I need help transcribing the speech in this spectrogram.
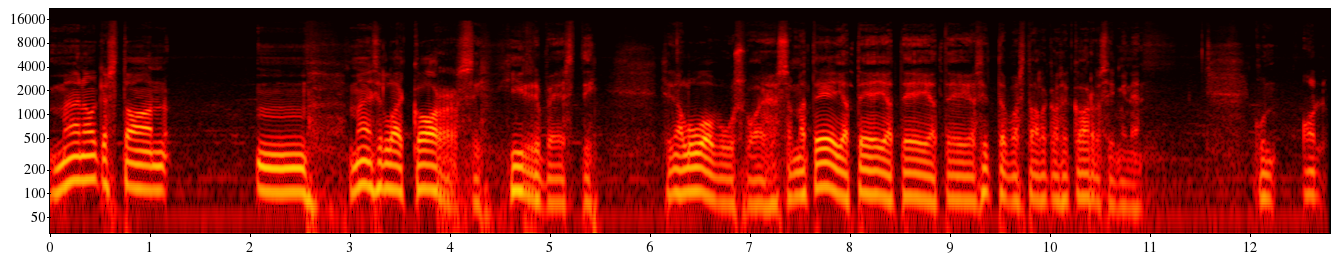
Mä en oikeastaan, mm, mä en sillä karsi hirveästi siinä luovuusvaiheessa. Mä teen ja teen ja teen ja teen ja sitten vasta alkaa se karsiminen. Kun on,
